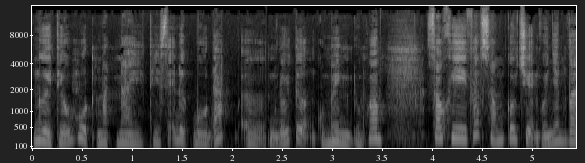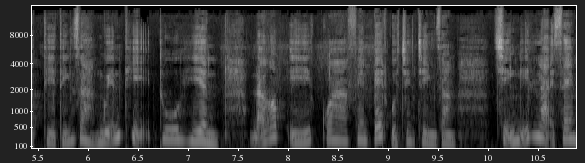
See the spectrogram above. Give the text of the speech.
người thiếu hụt mặt này thì sẽ được bù đắp ở đối tượng của mình đúng không? Sau khi phát sóng câu chuyện của nhân vật thì thính giả Nguyễn Thị Thu Hiền đã góp ý qua fanpage của chương trình rằng chị nghĩ lại xem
